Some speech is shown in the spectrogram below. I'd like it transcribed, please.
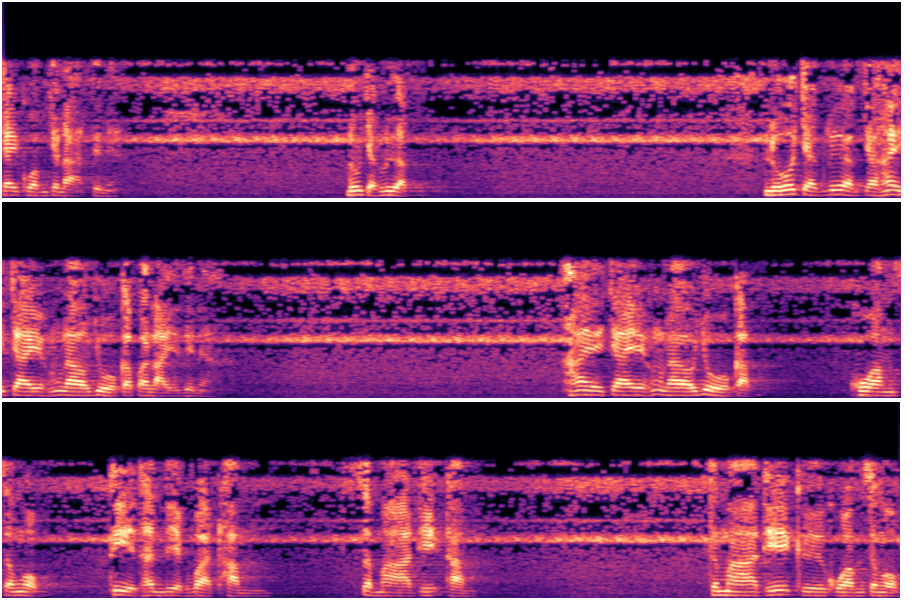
ใช้ความฉลาดสิเนี่ยรู้จักเลือก รู้จักเลือกจะให้ใจของเราอยู่กับอะไรสิเนี่ยให้ใจของเราอยู่กับความสงบที่ท่านเรียกว่าธรรม สมาธิธรรม สมาธิคือความสงบ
